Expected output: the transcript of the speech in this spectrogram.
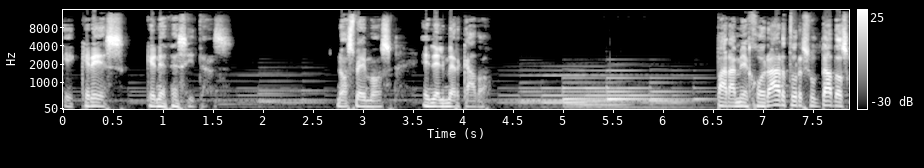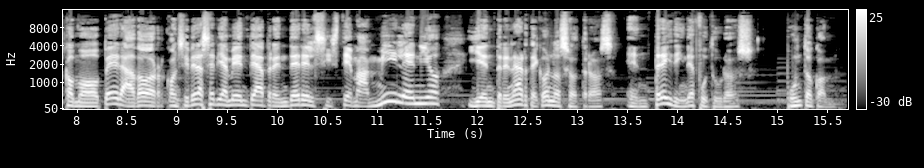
que crees que necesitas? Nos vemos en el mercado. Para mejorar tus resultados como operador, considera seriamente aprender el sistema Milenio y entrenarte con nosotros en tradingdefuturos.com.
